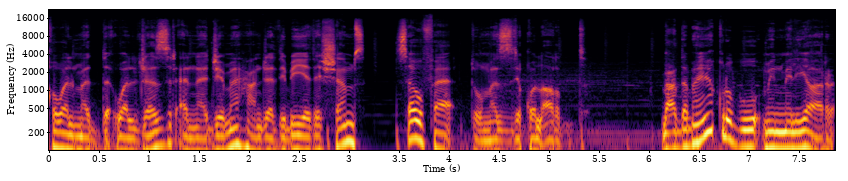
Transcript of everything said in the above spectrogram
قوى المد والجزر الناجمة عن جاذبية الشمس سوف تمزق الأرض. بعدما يقرب من مليار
